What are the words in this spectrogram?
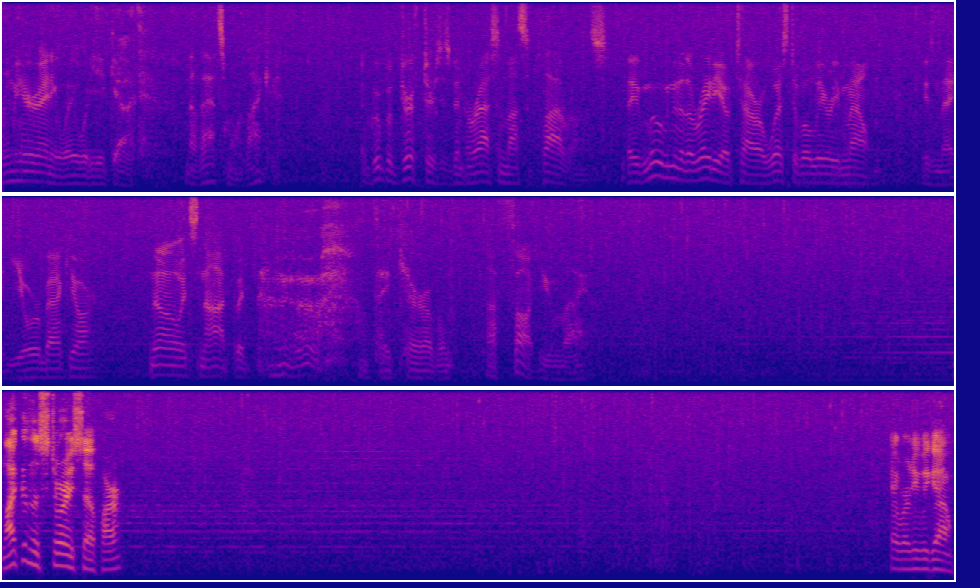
I'm here anyway. What do you got? Now that's more like it. A group of drifters has been harassing my supply runs. They've moved into the radio tower west of O'Leary Mountain. Isn't that your backyard? No, it's not, but I'll take care of them. I thought you might. Liking the story so far. Okay, where do we go?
